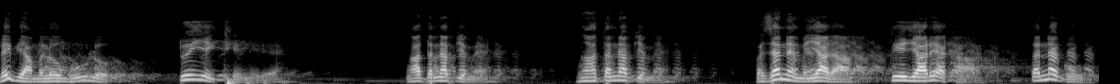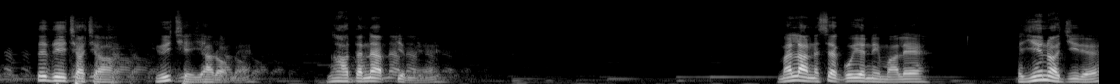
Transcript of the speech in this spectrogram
လက်ပြမလုံးဘူးလို့တွေးရိတ်ထင်နေတယ်ငါတနတ်ပြစ်မယ်ငါတနတ်ပြစ်မယ်ပါဇက်နဲ့မရတာတေကြတဲ့အခါတနတ်ကိုသေသေးချာချာရွေးချယ်ရတော့မယ်ငါတနတ်ပြစ်မယ်မလ29ရက်နေ့မှာလဲအရင်တော့ကြီးတယ်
